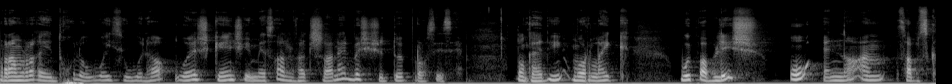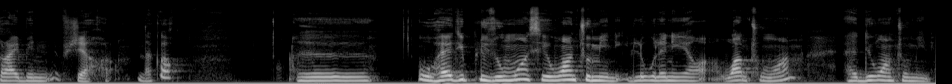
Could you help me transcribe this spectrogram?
مرة مرة غيدخل هو يسولها واش كاين شي message في هاد ال channel باش يشدو بروسيسي. donc هادي more like we publish و عندنا un subscribing في جهة أخرى. d'accord أه وهادي plus ou moins c'est one to many. الأولانية one to one هادي one to many.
